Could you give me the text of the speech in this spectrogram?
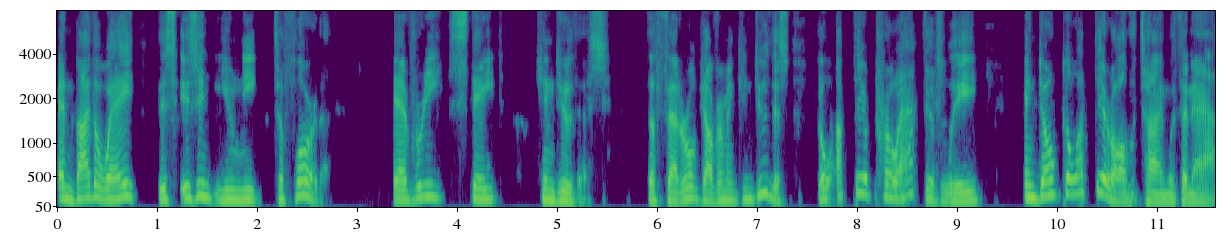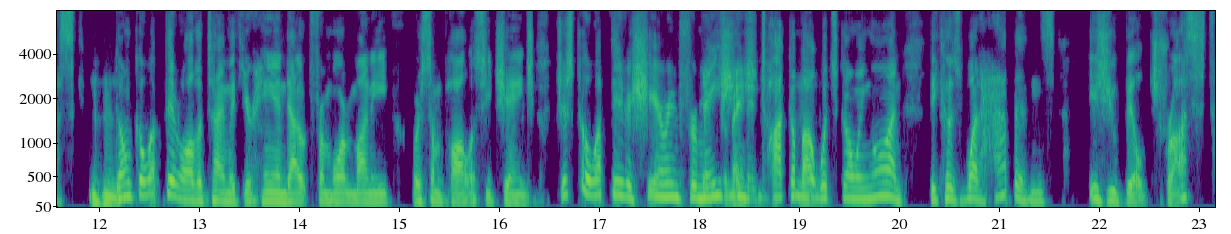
And by the way, this isn't unique to Florida. Every state can do this. The federal government can do this. Go up there proactively and don't go up there all the time with an ask. Mhm. Don't go up there all the time with your hand out for more money or some policy change. Just go up there to share information, Information. and talk about Mm. what's going on. Because what happens is you build trust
